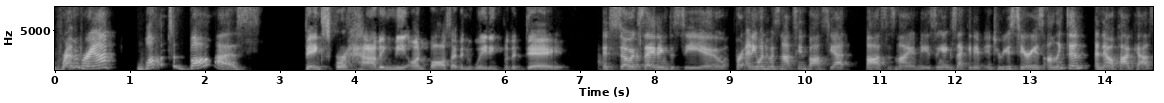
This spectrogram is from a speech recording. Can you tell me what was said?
Rembrandt, welcome to Boss. Thanks for having me on Boss. I've been waiting for the day. It's so exciting to see you. For anyone who has not seen Boss yet, Boss is my amazing executive interview series on LinkedIn and now podcast.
